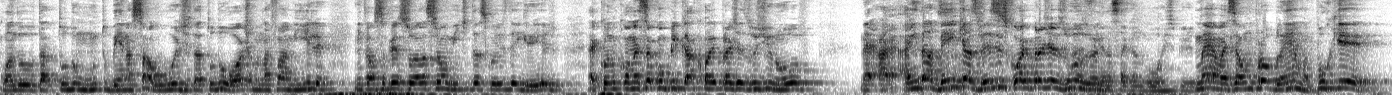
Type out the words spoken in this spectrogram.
quando está tudo muito bem na saúde, está tudo ótimo na família, então essa pessoa ela se omite das coisas da igreja. É quando começa a complicar, corre para Jesus de novo. Né? Ainda bem que às vezes corre para Jesus. Né? nessa gangorra espiritual. É, mas é um problema. Por quê?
